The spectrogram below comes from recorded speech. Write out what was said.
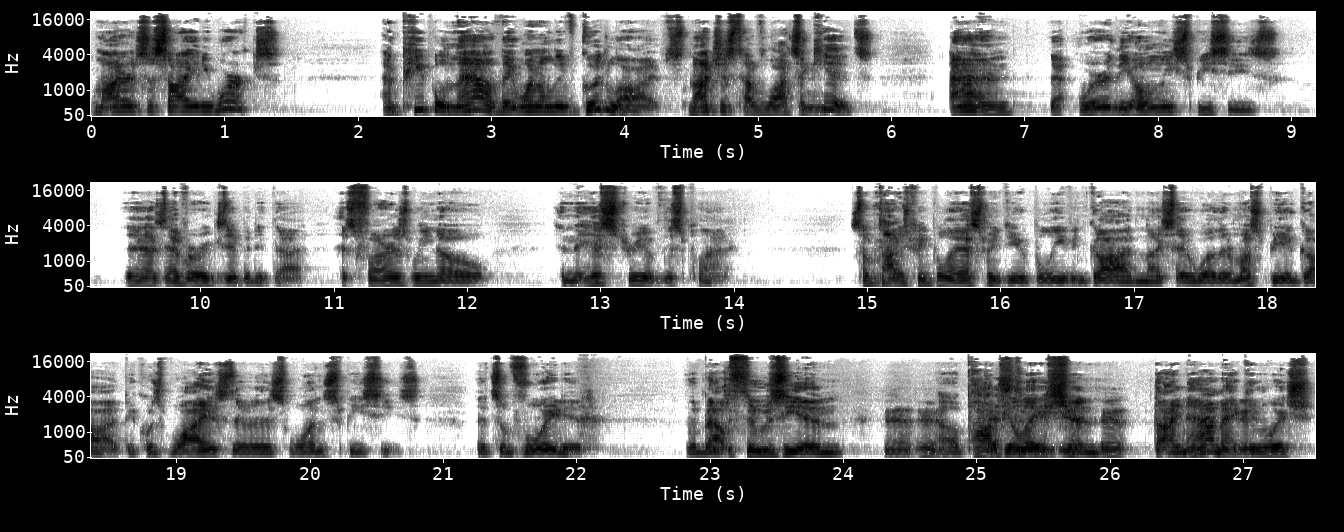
modern society works. And people now, they want to live good lives, not just have lots of mm. kids. And that we're the only species that has ever exhibited that, as far as we know, in the history of this planet. Sometimes people ask me, Do you believe in God? And I say, Well, there must be a God because why is there this one species that's avoided the Malthusian yeah, yeah. Uh, population yeah, dynamic in which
